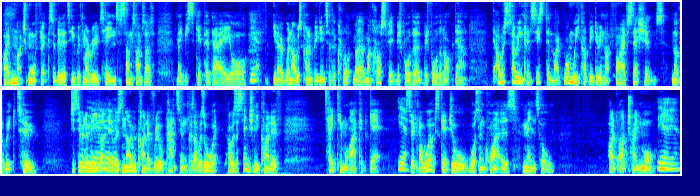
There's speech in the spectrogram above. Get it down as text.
I had much more flexibility with my routine. So sometimes I'd maybe skip a day, or Yeah. you know, when I was kind of big into the uh, my CrossFit before the before the lockdown, I was so inconsistent. Like one week I'd be doing like five sessions, another week two. Do you see what I mean? Yeah, like there was no kind of real pattern because I was always I was essentially kind of taking what I could get. Yeah. So if my work schedule wasn't quite as mental, I'd, I'd train more. Yeah, yeah.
